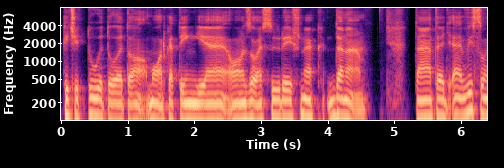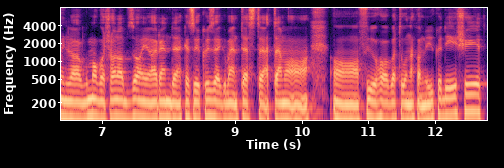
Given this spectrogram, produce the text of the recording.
kicsit túltolt a marketingje a zajszűrésnek, de nem. Tehát egy e, viszonylag magas alapzajjal rendelkező közegben teszteltem a, a fülhallgatónak a működését.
